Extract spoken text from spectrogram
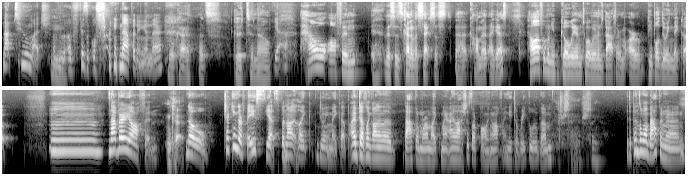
not too much of, hmm. of physical strain happening in there. Okay, that's good to know. Yeah. How often? This is kind of a sexist uh, comment, I guess. How often, when you go into a women's bathroom, are people doing makeup? Mm, not very often. Okay. No. Checking their face, yes, but not like doing makeup. I've definitely gone to the bathroom where I'm like, my eyelashes are falling off. I need to reglue them. Interesting. Interesting. It depends on what bathroom you're in.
